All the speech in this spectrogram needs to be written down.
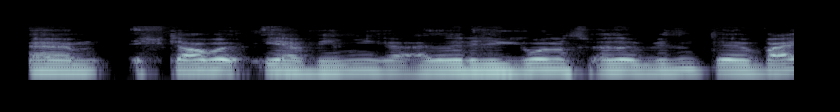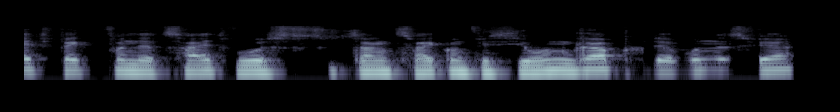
Ähm, ich glaube eher weniger. Also Religion ist, also wir sind äh, weit weg von der Zeit, wo es sozusagen zwei Konfessionen gab der Bundeswehr.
